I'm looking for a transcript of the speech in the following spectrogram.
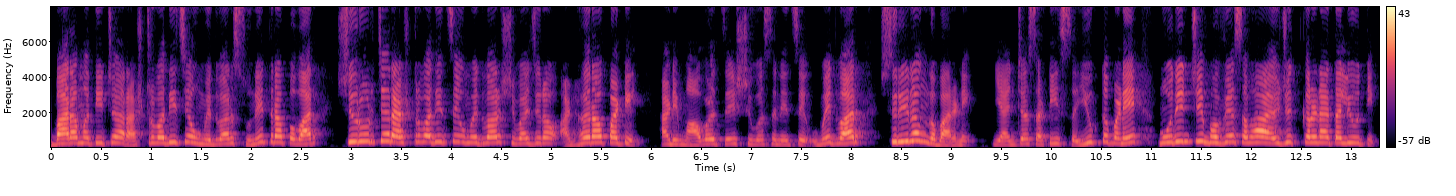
बारामतीच्या राष्ट्रवादीचे उमेदवार सुनेत्रा पवार शिरूरचे राष्ट्रवादीचे उमेदवार शिवाजीराव आढळराव पाटील आणि मावळचे शिवसेनेचे उमेदवार श्रीरंग बारणे यांच्यासाठी संयुक्तपणे मोदींची भव्य सभा आयोजित करण्यात आली होती.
